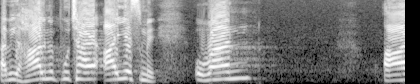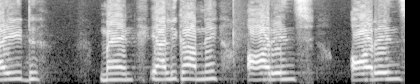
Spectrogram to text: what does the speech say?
अभी हाल में पूछा है आई में। वन आइड मैन यहाँ लिखा हमने ऑरेंज ऑरेंज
